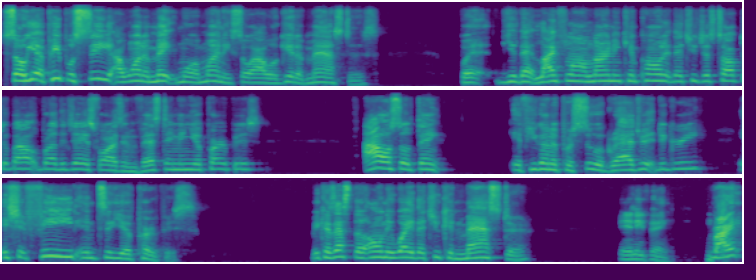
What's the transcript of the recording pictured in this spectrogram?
So yeah, people see I want to make more money, so I will get a master's. But you, that lifelong learning component that you just talked about, brother Jay, as far as investing in your purpose, I also think if you're going to pursue a graduate degree, it should feed into your purpose because that's the only way that you can master anything. Right?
